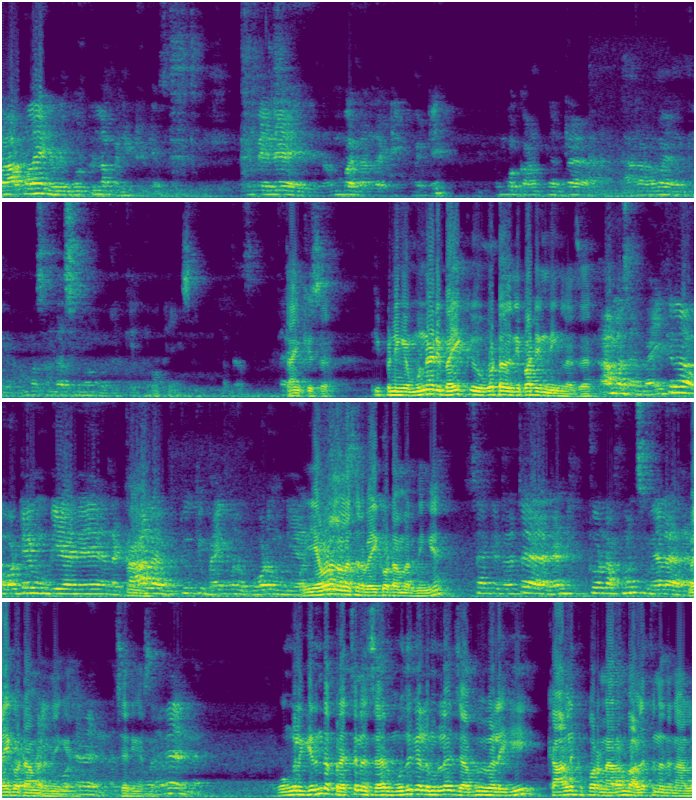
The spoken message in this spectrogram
நார்மலாக என்னுடைய ஒர்க்கெல்லாம் பண்ணிகிட்ருக்கேன் சார் உண்மையிலே ரொம்ப நல்ல ட்ரீட்மெண்ட்டு ரொம்ப கான்ஃபிடண்ட்டாக தாராளமாக எனக்கு ரொம்ப சந்தோஷமாகவும் இருக்குது ஓகேங்க சார் தேங்க்யூ சார் இப்போ நீங்கள் முன்னாடி பைக் ஓட்டதை நிப்பாட்டிருந்தீங்களா சார் ஆமாம் சார் பைக்கெல்லாம் ஓட்டவே முடியாது. அந்த காலை தூக்கி பைக் மேலே போட முடியாது. எவ்வளோ நாளா சார் பைக் ஓட்டாமல் இருந்தீங்க? சார் கிட்டத்தட்ட ரெண்டு டூ அண்ட் ஹாஃப் மந்த்ஸ் மேலே Bike ஓட்டாம இருந்தீங்க. சரிங்க சார். உங்களுக்கு இருந்த பிரச்சனை சார் முதுகெலும்புல ஜவ்வு விலகி காலுக்கு போகிற நரம்பு அழுத்தினதுனால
